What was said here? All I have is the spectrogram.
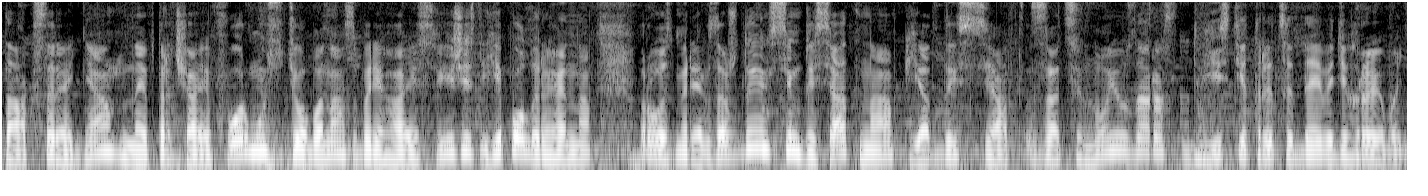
так, середня, не втрачає форму, стьобана, зберігає свіжість, гіпоалергенна. Розмір, як завжди, 70 на 50. За ціною зараз 239 гривень.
